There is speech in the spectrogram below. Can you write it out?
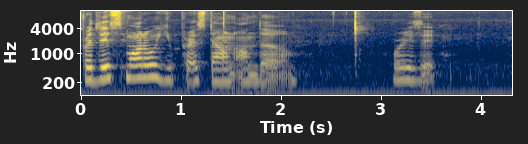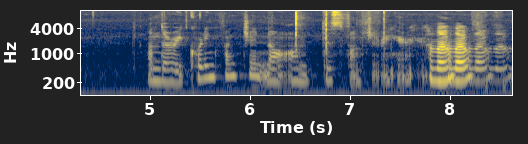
for this model you press down on the, where is it? On the recording function? No, on this function right here. Hello? Hello? Hello?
